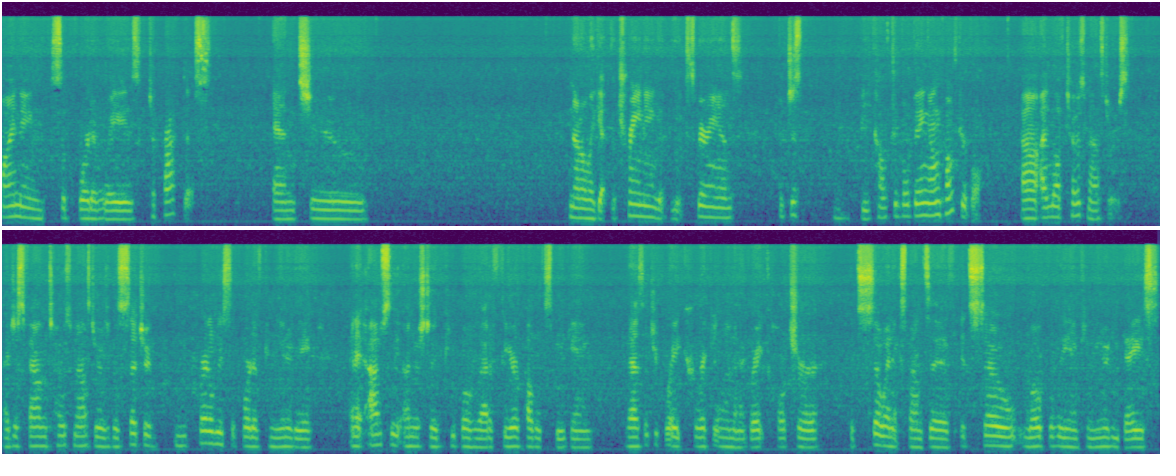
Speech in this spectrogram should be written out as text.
finding supportive ways to practice and to not only get the training, get the experience, but just be comfortable being uncomfortable. Uh, I love Toastmasters. I just found Toastmasters was such an incredibly supportive community, and it absolutely understood people who had a fear of public speaking. It has such a great curriculum and a great culture. It's so inexpensive. It's so locally and community based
